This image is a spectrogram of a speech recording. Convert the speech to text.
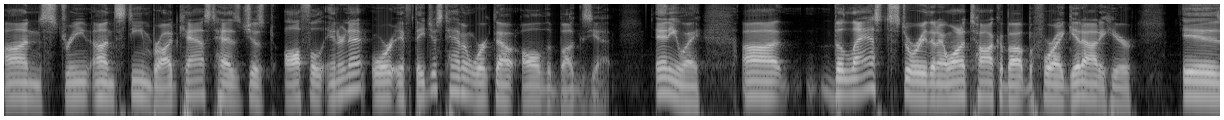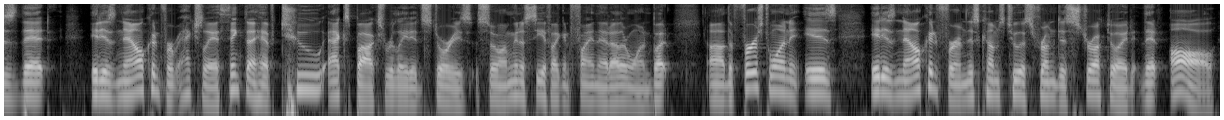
on stream on Steam broadcast has just awful internet or if they just haven't worked out all the bugs yet. Anyway, uh, the last story that I want to talk about before I get out of here is that it is now confirmed. Actually, I think I have two Xbox related stories, so I'm going to see if I can find that other one. But uh, the first one is it is now confirmed. This comes to us from Destructoid that all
